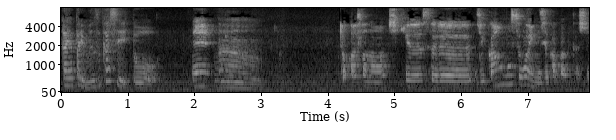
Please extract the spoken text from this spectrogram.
がやっぱり難しいとね、うん。とかその支給する時間もすごい短かったし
